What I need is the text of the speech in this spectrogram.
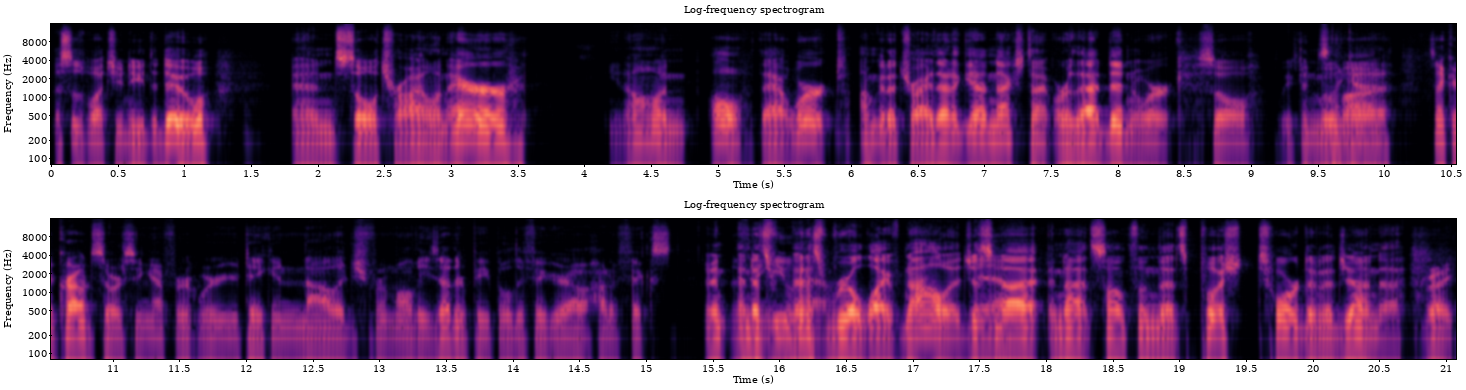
this is what you need to do. And so trial and error, you know, and oh, that worked. I'm going to try that again next time, or that didn't work. So we can It's move like on. a it's like a crowdsourcing effort where you're taking knowledge from all these other people to figure out how to fix. and and it's and it's real life knowledge. It's Yeah. not not something that's pushed toward an agenda. Right.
